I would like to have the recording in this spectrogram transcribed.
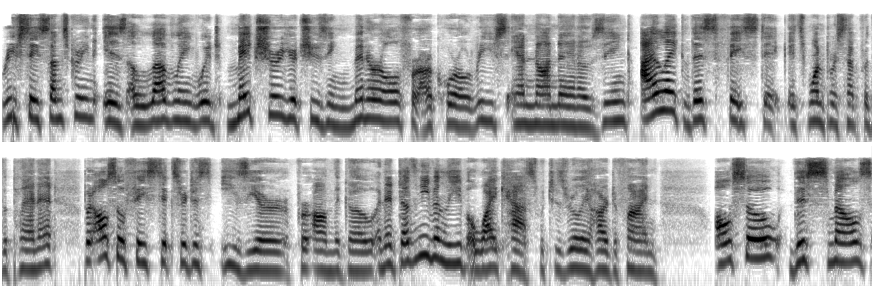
Reef Safe Sunscreen is a love language. Make sure you're choosing mineral for our coral reefs and non-nano zinc. I like this face stick. It's 1% for the planet, but also face sticks are just easier for on the go. And it doesn't even leave a white cast, which is really hard to find. Also, this smells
